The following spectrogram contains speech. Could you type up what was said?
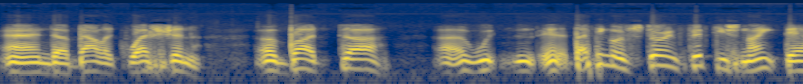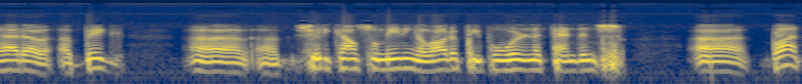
and uh, ballot question, uh, but uh, uh, we, I think it was during 50s night they had a, a big city council meeting. A lot of people were in attendance, uh, but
